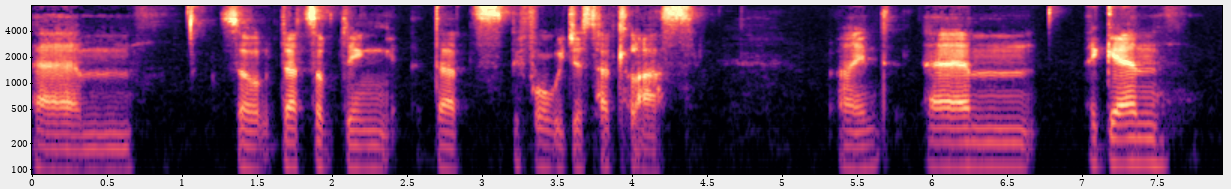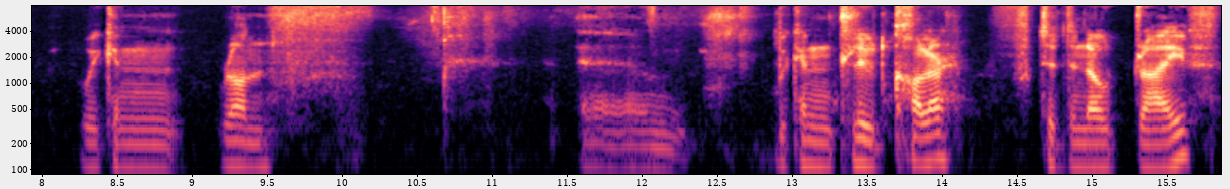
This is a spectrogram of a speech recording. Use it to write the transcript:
Um, so that's something that's before we just had class, right? Um, again, we can run, um, we can include color to denote drive,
